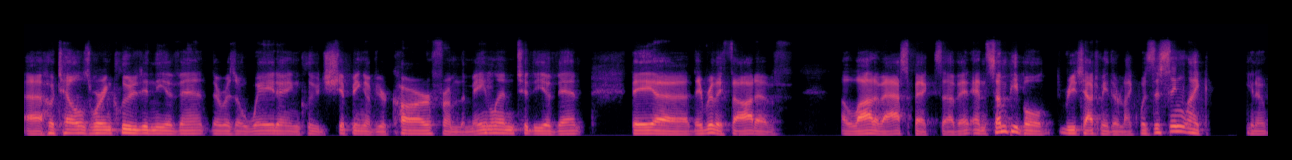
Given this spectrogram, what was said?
Uh, hotels were included in the event. There was a way to include shipping of your car from the mainland to the event. They uh, they really thought of a lot of aspects of it. And some people reached out to me. They're like, "Was this thing like you know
